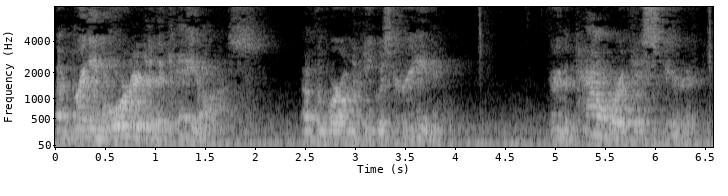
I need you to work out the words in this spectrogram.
of bringing order to the chaos of the world that he was creating through the power of his Spirit.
